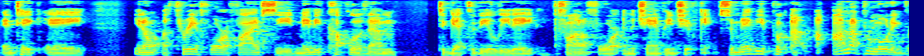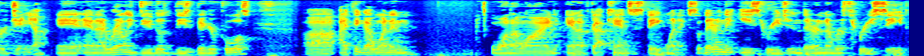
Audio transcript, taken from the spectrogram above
and take a, you know, a three or four or five seed, maybe a couple of them to get to the Elite Eight, the Final Four, and the championship game. So maybe you put. I, am not promoting Virginia, and, and, I rarely do those, these bigger pools. Uh, I think I went in one online, and I've got Kansas State winning. So they're in the East region. They're a number three seed.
